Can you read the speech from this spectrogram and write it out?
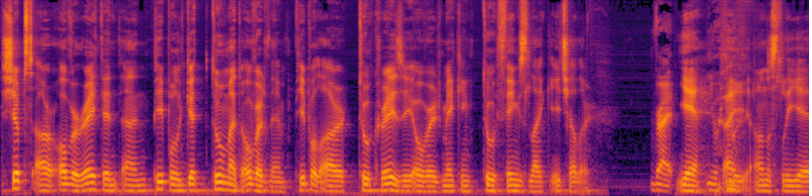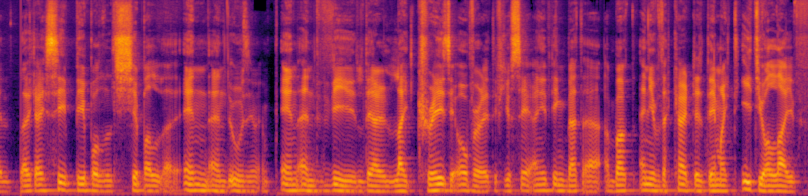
Ships are overrated and people get too mad over them. People are too crazy over making two things like each other. Right. Yeah, I honestly yeah, like I see people ship uh, N and Uzi, N and V. They're like crazy over it. If you say anything bad uh, about any of the characters, they might eat you alive.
